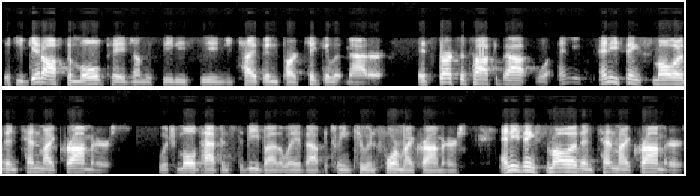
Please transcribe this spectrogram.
if you get off the mold page on the CDC and you type in particulate matter, it starts to talk about well any anything smaller than 10 micrometers, which mold happens to be, by the way, about between two and four micrometers. Anything smaller than 10 micrometers,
